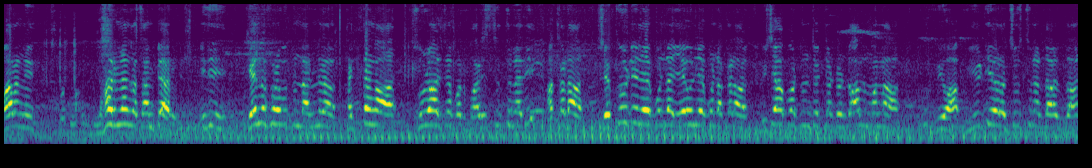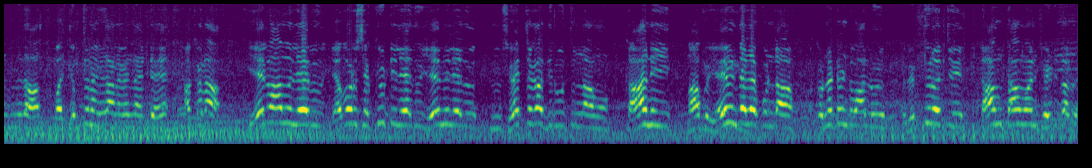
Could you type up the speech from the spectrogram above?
వాళ్ళని దారుణంగా చంపారు. ఇది కేంద్ర ప్రభుత్వం దాని మీద ఖచ్చితంగా చూడాల్సిన పరిస్థితి ఉన్నది. అక్కడ సెక్యూరిటీ లేకుండా ఏమి లేకుండా అక్కడ విశాఖపట్నం నుంచి వచ్చినటువంటి వాళ్ళు మొన్న వీడియోలో చూస్తున్న దాని మీద వాళ్ళు చెప్తున్న విధానం ఏంటంటే అక్కడ ఏమేమి లేవు ఎవరు సెక్యూరిటీ లేదు ఏమీ లేదు మేము స్వేచ్ఛగా తిరుగుతున్నాము. కానీ మాకు ఏమీ తెలియకుండా అక్కడ ఉన్నటువంటి వాళ్ళు వ్యక్తులు వచ్చి టామ్ టామ్ అని పెడతారు.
